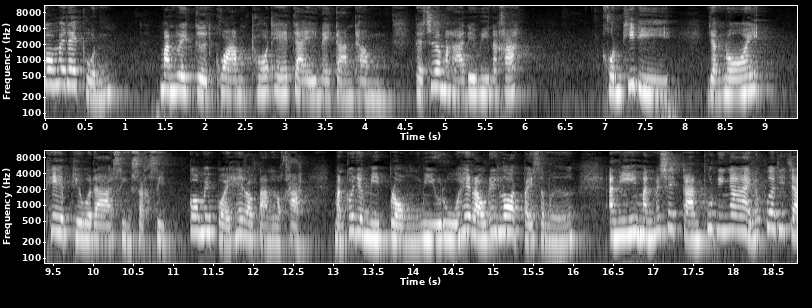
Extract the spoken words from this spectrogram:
ก็ไม่ได้ผล มันเลยเกิดความท้อแท้ใจในการทำแต่เชื่อมหาเดวีนะคะ คนที่ดีอย่างน้อย เทพเทวดาสิ่งศักดิ์สิทธิ์ ก็ไม่ปล่อยให้เราตันหรอกค่ะ มันก็ยังมีปล่องมีรูให้เราได้รอดไปเสมอ อันนี้มันไม่ใช่การพูดง่ายๆ แล้วเพื่อที่จะ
